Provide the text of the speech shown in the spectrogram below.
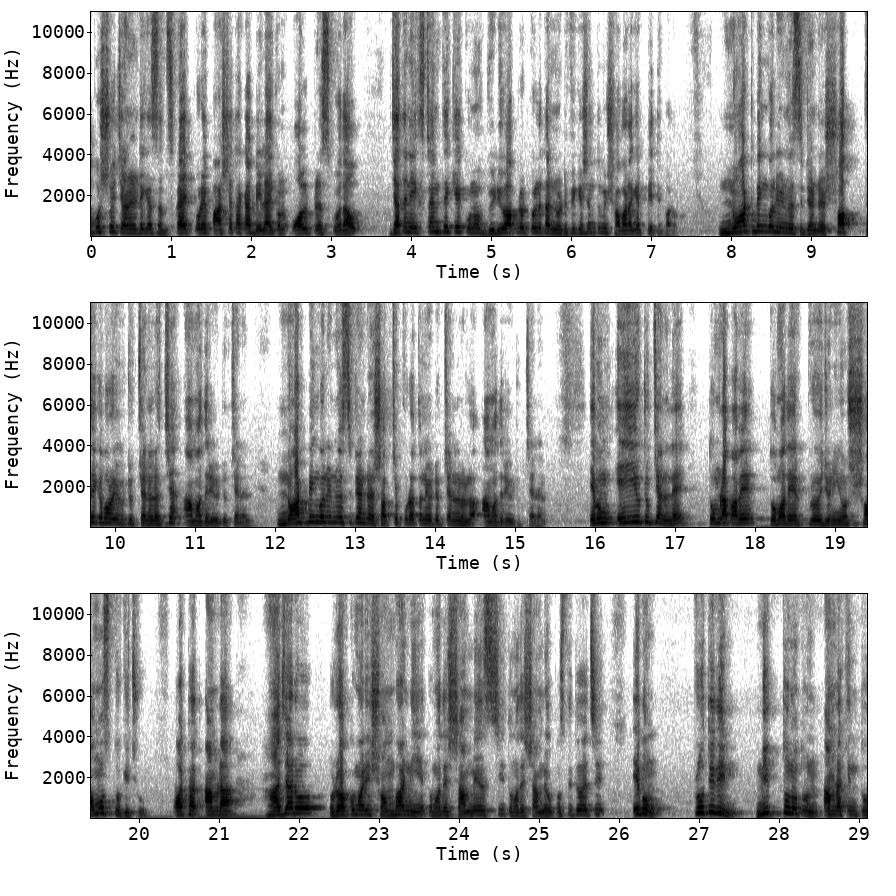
অবশ্যই চ্যানেলটিকে সাবস্ক্রাইব করে পাশে থাকা বেল আইকন অল প্রেস করে দাও। যাতে নেক্সট টাইম থেকে কোনো ভিডিও আপলোড করলে তার নোটিফিকেশন তুমি সবার আগে পেতে পারো। নর্থ বেঙ্গল ইউনিভার্সিটি আন্ডারের সব থেকে বড় ইউটিউব চ্যানেল হচ্ছে আমাদের YouTube channel North Bengal University আন্ডারের সবচেয়ে পুরাতন ইউটিউব চ্যানেল হলো আমাদের ইউটিউব চ্যানেল এবং এই ইউটিউব চ্যানেলে তোমরা পাবে তোমাদের প্রয়োজনীয় সমস্ত কিছু। অর্থাৎ আমরা হাজারো রকমারি সম্ভার নিয়ে তোমাদের সামনে এসেছি, তোমাদের সামনে উপস্থিত হয়েছি এবং প্রতিদিন নিত্য নতুন আমরা কিন্তু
